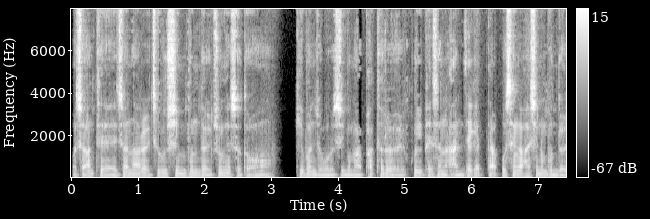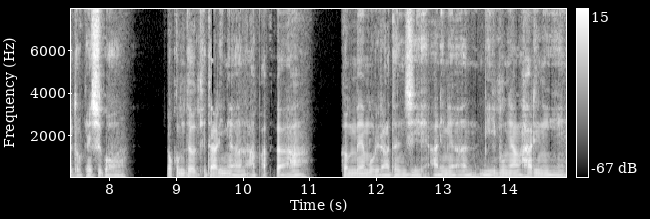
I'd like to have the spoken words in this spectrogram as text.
뭐 저한테 전화를 주신 분들 중에서도 기본적으로 지금 아파트를 구입해서는 안 되겠다고 생각하시는 분들도 계시고 조금 더 기다리면 아파트가 건매물이라든지 아니면 미분양 할인이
